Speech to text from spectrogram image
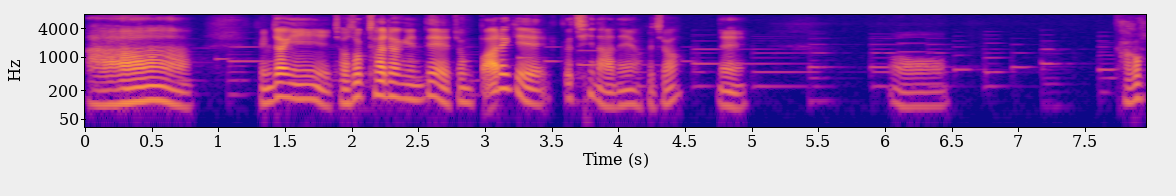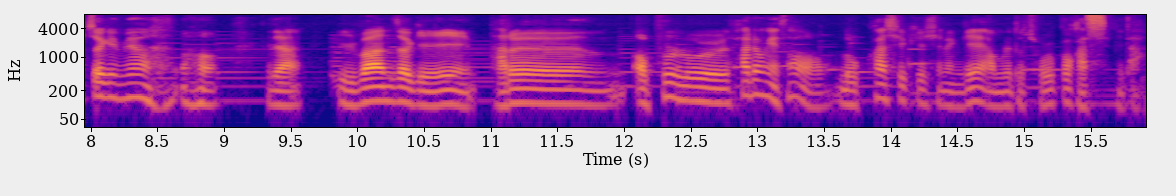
아, 굉장히 저속 촬영인데 좀 빠르게 끝이 나네요. 그죠? 네. 어, 가급적이면 어, 그냥 일반적인 다른 어플을 활용해서 녹화시키시는 게 아무래도 좋을 것 같습니다.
